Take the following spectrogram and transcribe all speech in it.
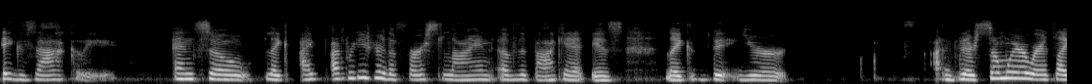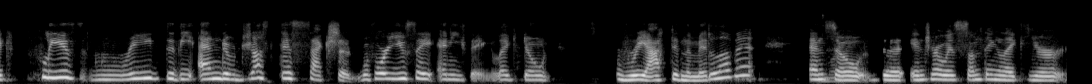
Exactly. And so like I I'm pretty sure the first line of the packet is like that you're there's somewhere where it's like please read to the end of just this section before you say anything. Like don't react in the middle of it. And so the intro is something like you're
